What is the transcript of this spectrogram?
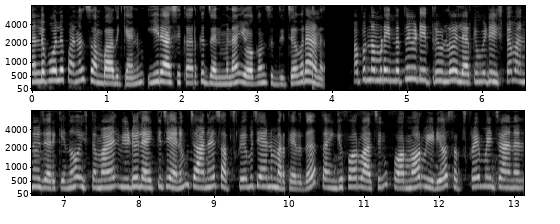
നല്ലപോലെ പണം സമ്പാദിക്കാനും ഈ രാശിക്കാർക്ക് ജന്മന യോഗം സിദ്ധിച്ചവരാണ്. അപ്പം നമ്മുടെ ഇന്നത്തെ വീഡിയോ ഇത്രയേ ഉള്ളൂ. എല്ലാവർക്കും വീഡിയോ ഇഷ്ടമെന്ന് വിചാരിക്കുന്നു. ഇഷ്ടമായാൽ വീഡിയോ ലൈക്ക് ചെയ്യാനും ചാനൽ സബ്സ്ക്രൈബ് ചെയ്യാനും മറക്കരുത്. Thank for watching for more video subscribe my channel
